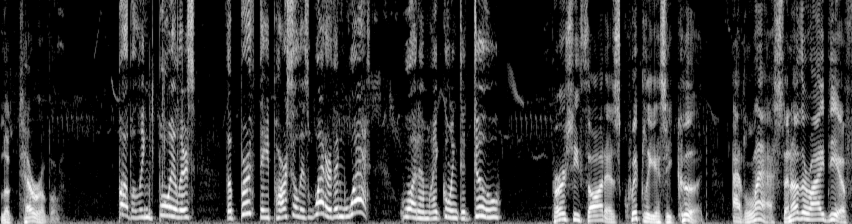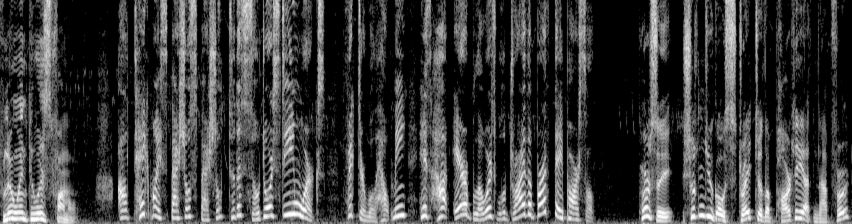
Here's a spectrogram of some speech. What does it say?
looked terrible. Bubbling boilers! The birthday parcel is wetter than wet! What am I going to do? Percy thought as quickly as he could. At last, another idea flew into his funnel. I'll take my special special to the Sodor Steamworks. Victor will help me. His hot air blowers will dry the birthday parcel. Percy, shouldn't you go straight to the party at Knapford?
